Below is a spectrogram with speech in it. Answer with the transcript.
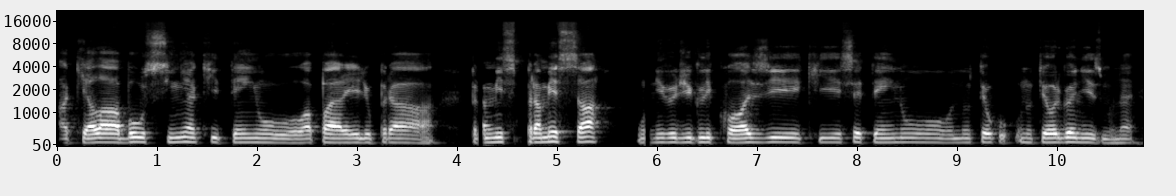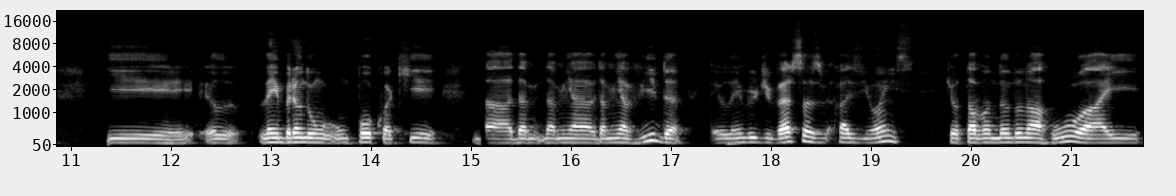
aquela bolsinha que tem o aparelho para para messar o nível de glicose que você tem no, no, teu, no teu organismo, né? E eu, lembrando um, um pouco aqui da, da, da, minha, da minha vida, eu lembro diversas ocasiões que eu estava andando na rua, aí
